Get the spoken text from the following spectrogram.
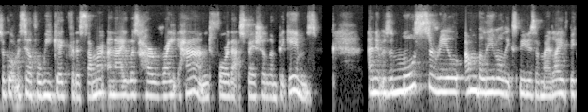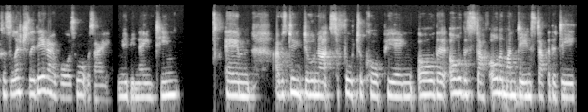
So I got myself a wee gig for the summer, and I was her right hand for that Special Olympic Games. And it was the most surreal, unbelievable experience of my life because literally there I was, what was I, maybe 19? Um, I was doing donuts, photocopying, all the all the stuff, all the mundane stuff of the day.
